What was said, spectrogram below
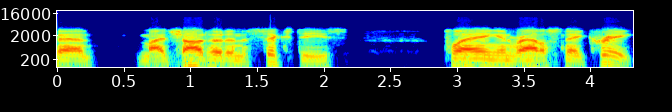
Spent my childhood in the 60s playing in Rattlesnake Creek.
